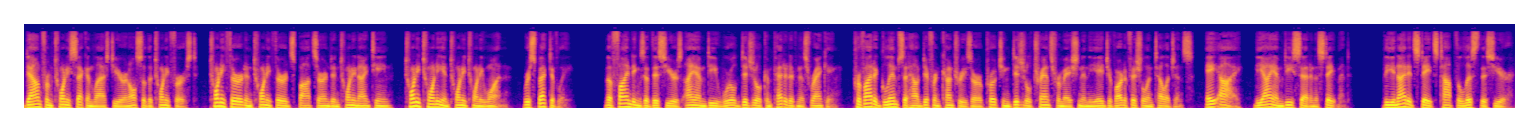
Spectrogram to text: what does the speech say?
down from 22nd last year and also the 21st, 23rd and 23rd spots earned in 2019, 2020 and 2021, respectively. The findings of this year's IMD World Digital Competitiveness Ranking provide a glimpse at how different countries are approaching digital transformation in the age of artificial intelligence, AI, the IMD said in a statement. The United States topped the list this year,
